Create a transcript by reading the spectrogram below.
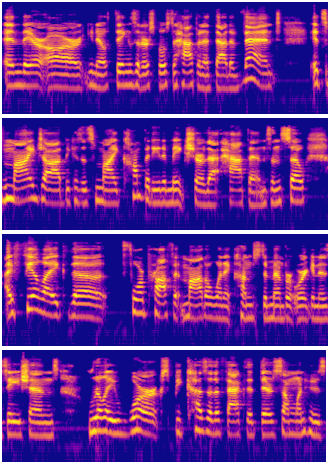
and there are, you know, things that are supposed to happen at that event, it's my job because it's my company to make sure that happens. And so I feel like the for profit model when it comes to member organizations really works because of the fact that there's someone who's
